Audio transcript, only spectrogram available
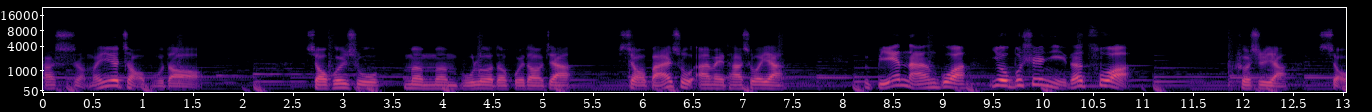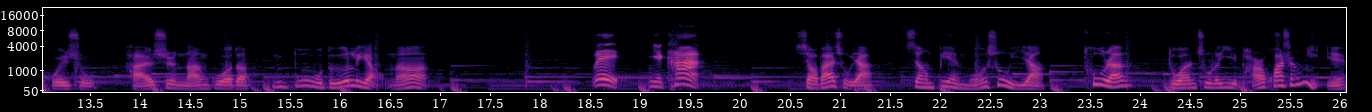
它什么也找不到。小灰鼠闷闷不乐地回到家，小白鼠安慰它说：“呀，别难过，又不是你的错。”可是呀，小灰鼠。还是难过的不得了呢。喂，你看，小白鼠呀，像变魔术一样，突然端出了一盘花生米。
